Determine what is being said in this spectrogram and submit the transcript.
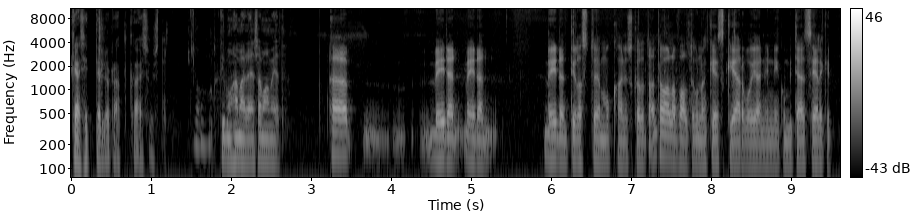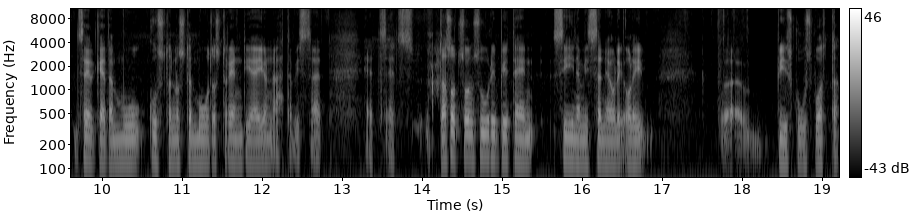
käsittelyratkaisuista. Timo Hämäläinen samaa mieltä. Ää, meidän, meidän, meidän tilastojen mukaan, jos katsotaan tavallaan valtakunnan keskiarvoja, niin, niin kuin mitään selke, selkeää muu, kustannusten muutostrendiä ei ole nähtävissä. Et, et, et tasot on suurin piirtein siinä, missä ne oli, oli 5-6 vuotta,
